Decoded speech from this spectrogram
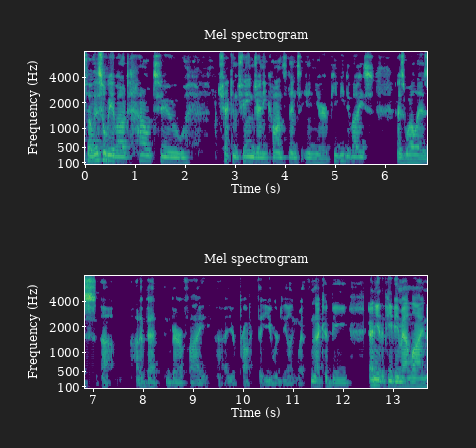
So this will be about how to check and change any constants in your PV device, as well as um, how to vet and verify uh, your product that you were dealing with. And that could be any of the PVMET line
